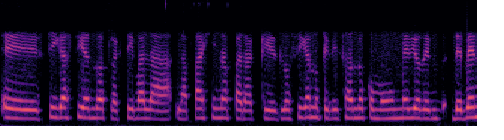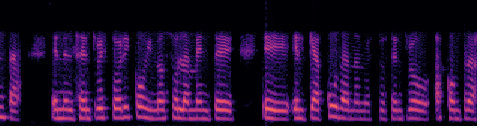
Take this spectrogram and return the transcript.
eh, siga siendo atractiva la, la página para que lo sigan utilizando como un medio de, de venta en el centro histórico y no solamente eh, el que acudan a nuestro centro a comprar.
